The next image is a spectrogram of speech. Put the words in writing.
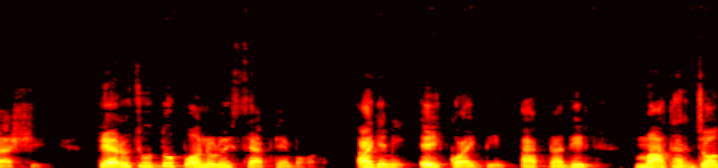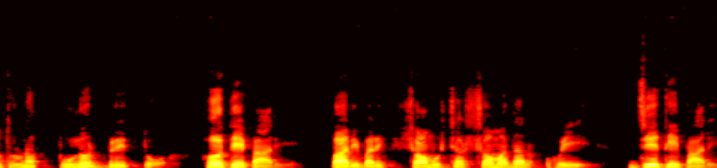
রাশি তেরো, চোদ্দ, পনেরোই সেপ্টেম্বর। আগামী এই কয়েকদিন আপনাদের মাথার যন্ত্রণা পুনর্বৃত্ত হতে পারে। পারিবারিক সমস্যার সমাধান হয়ে যেতে পারে।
